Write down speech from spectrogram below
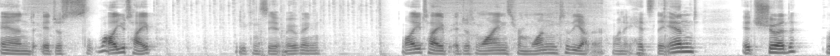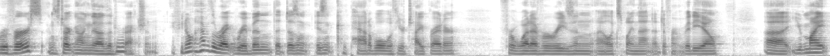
and it just, while you type, you can see it moving. While you type, it just winds from one to the other. When it hits the end, it should reverse and start going the other direction. If you don't have the right ribbon that doesn't isn't compatible with your typewriter, for whatever reason, I'll explain that in a different video, uh, you might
